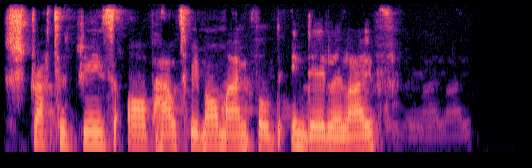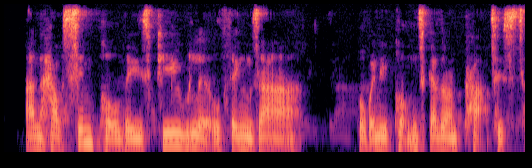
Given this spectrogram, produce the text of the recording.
strategies of how to be more mindful in daily life and how simple these few little things are. But when you put them together and practice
